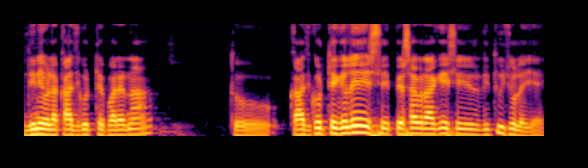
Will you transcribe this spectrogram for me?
দিনের বেলা কাজ করতে পারে না। তো কাজ করতে গেলে সে পেশাবের আগে সে ঋতু চলে যায়।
